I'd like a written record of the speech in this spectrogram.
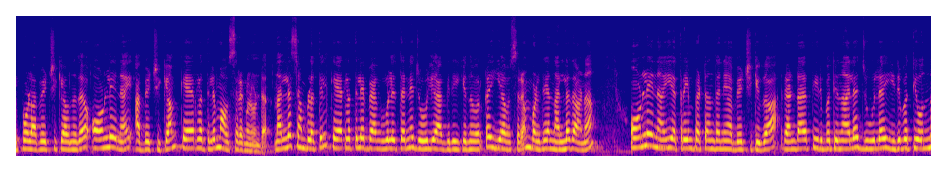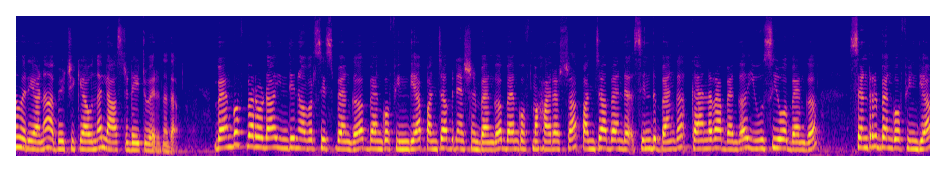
ഇപ്പോൾ അപേക്ഷിക്കാവുന്നത്. ഓൺലൈനായി അപേക്ഷിക്കാം. കേരളത്തിലും അവസരങ്ങളുണ്ട്. നല്ല ശമ്പളത്തിൽ കേരളത്തിലെ ബാങ്കുകളിൽ തന്നെ ജോലി ആഗ്രഹിക്കുന്നവർക്ക് ഈ അവസരം വളരെ നല്ലതാണ്. ഓൺലൈനായി എത്രയും പെട്ടെന്ന് തന്നെ അപേക്ഷിക്കുക. രണ്ടായിരത്തി ഇരുപത്തിനാല് ജൂലൈ ഇരുപത്തിയൊന്ന് വരെയാണ് അപേക്ഷിക്കാവുന്ന ലാസ്റ്റ് ഡേറ്റ് വരുന്നത്. Bank of Baroda Indian overseas bank bank of India Punjab national bank bank of Maharashtra Punjab and Sindh bank Canara bank U C O bank central bank of India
